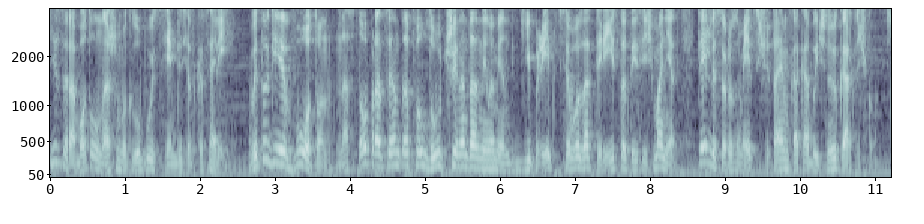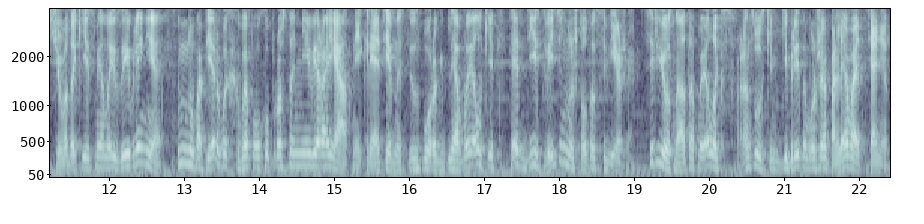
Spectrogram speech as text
и заработал нашему клубу 70 косарей. В итоге вот он, на 100% лучший на данный момент гибрид всего за 300 тысяч монет. Теллису, разумеется, считаем как обычную карточку. С чего такие смелые заявления? Ну, во-первых, в эпоху просто невероятной креативности сборок для ВЛки это действительно что-то свежее. Серьезно, от АПЛ с французским гибридом уже поливать тянет.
